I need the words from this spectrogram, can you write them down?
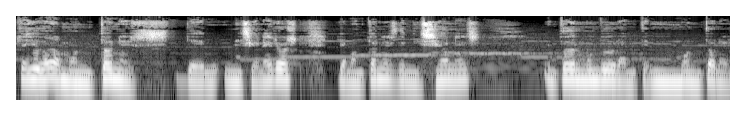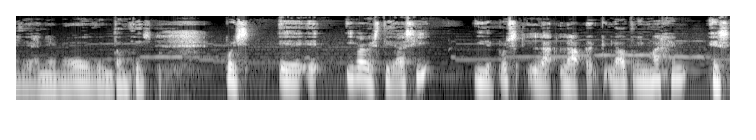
que ha ayudado a montones de misioneros y a montones de misiones en todo el mundo durante montones de años, desde entonces. Pues eh, eh, iba vestida así y después la, la, la otra imagen es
